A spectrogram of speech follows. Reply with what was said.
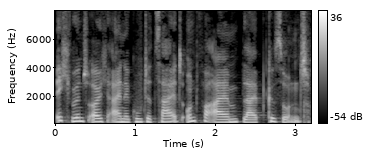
Ich wünsche euch eine gute Zeit und vor allem bleibt gesund.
